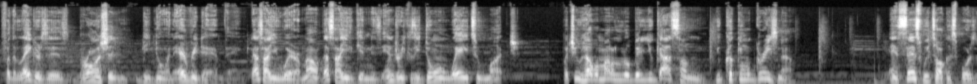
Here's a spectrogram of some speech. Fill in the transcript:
for the Lakers is Bron should be doing every damn thing. That's how you wear him out. That's how he's getting his injury because he's doing way too much but you help them out a little bit, you got something. You cooking with grease now. And since we talking sports,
